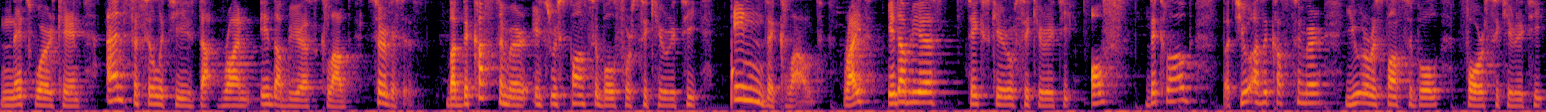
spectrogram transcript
networking, and facilities that run AWS cloud services. But the customer is responsible for security in the cloud, right? AWS takes care of security of the cloud, but you as a customer, you are responsible for security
